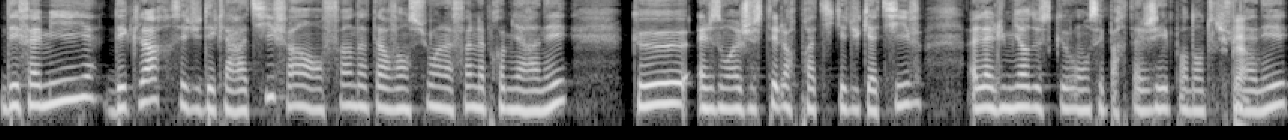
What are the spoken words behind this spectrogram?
des familles déclarent, c'est du déclaratif, hein, en fin d'intervention à la fin de la première année, qu'elles ont ajusté leur pratique éducative à la lumière de ce qu'on s'est partagé pendant toute une année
